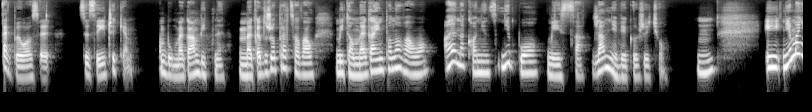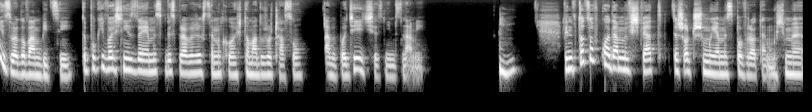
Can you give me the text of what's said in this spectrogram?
Tak było z Syzyjczykiem. On był mega ambitny, mega dużo pracował, mi to mega imponowało, ale na koniec nie było miejsca dla mnie w jego życiu. Hmm? I nie ma nic złego w ambicji, dopóki właśnie zdajemy sobie sprawę, że chcemy kogoś, kto ma dużo czasu, aby podzielić się z nim z nami. Hmm? Więc to, co wkładamy w świat, też otrzymujemy z powrotem. Musimy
